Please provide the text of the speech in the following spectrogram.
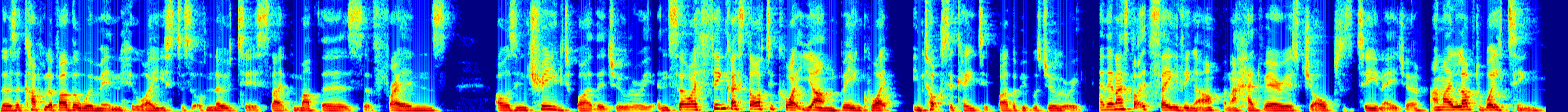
there was a couple of other women who I used to sort of notice, like mothers of friends I was intrigued by their jewelry. And so I think I started quite young, being quite intoxicated by other people's jewelry. And then I started saving up and I had various jobs as a teenager. And I loved waiting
